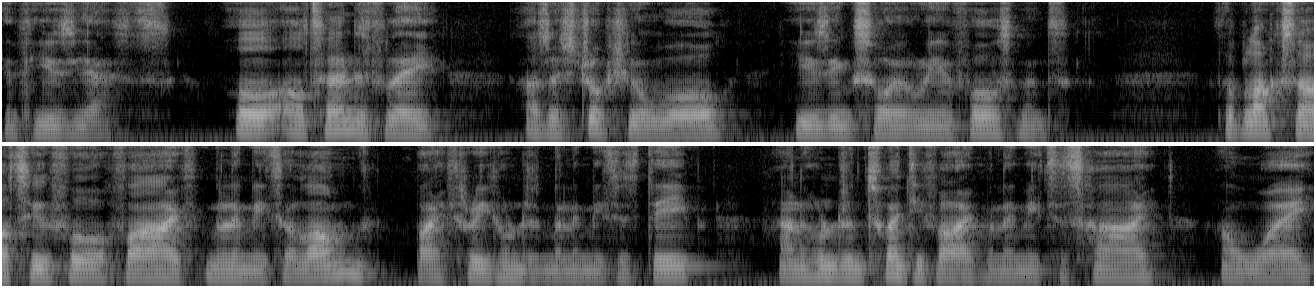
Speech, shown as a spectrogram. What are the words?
enthusiasts or alternatively as a structural wall using soil reinforcement. The blocks are 245 mm long by 300 mm deep and 125 mm high and weigh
